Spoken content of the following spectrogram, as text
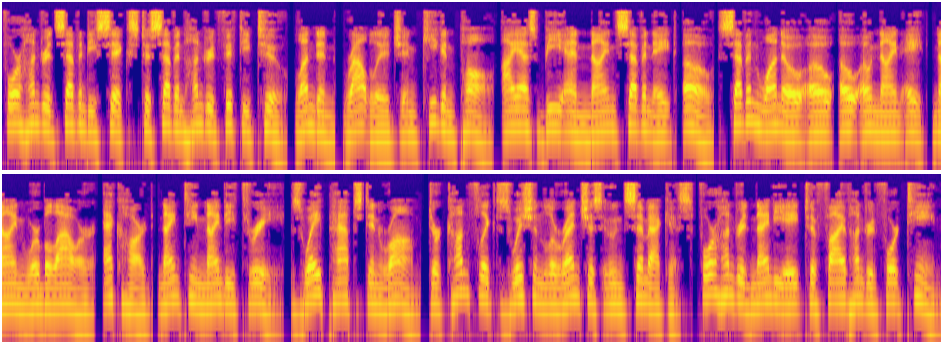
476–752, London, Routledge and Kegan Paul, ISBN 978-0-7100-0098-9 Wirbelauer, Eckhard 1993, Zwei Papst in Rom, Der Konflikt zwischen Laurentius und Symmachus 498–514,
